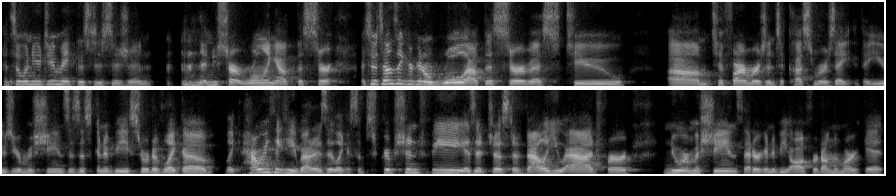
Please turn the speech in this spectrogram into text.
And so when you do make this decision and you start rolling out this so it sounds like you're going to roll out this service to um, to farmers and to customers that, that use your machines. Is this going to be sort of like a like how are you thinking about it? Is it like a subscription fee? Is it just a value add for newer machines that are going to be offered on the market?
